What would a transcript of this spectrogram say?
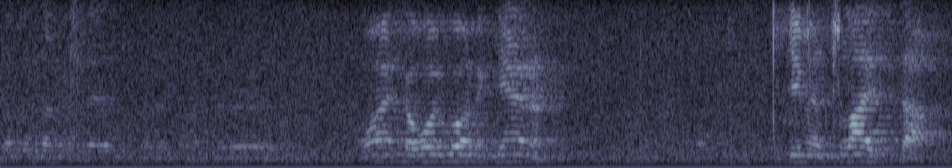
Something's on the fence, and it's not there. Why don't cowboy go in the cannon? Give me a slide stop. no, it's just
